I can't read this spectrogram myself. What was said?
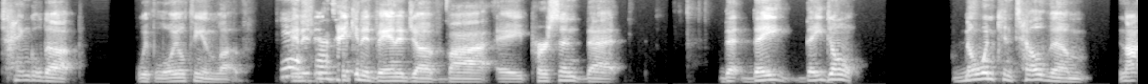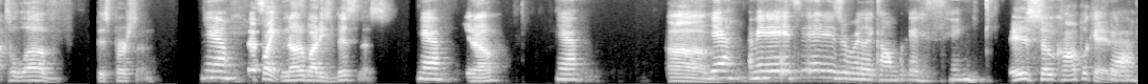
tangled up with loyalty and love. Yeah, and it sure. is taken advantage of by a person that that they they don't no one can tell them not to love this person. Yeah. That's like nobody's business. Yeah. You know? Yeah. Um yeah. I mean it's it is a really complicated thing. It is so complicated. Yeah.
